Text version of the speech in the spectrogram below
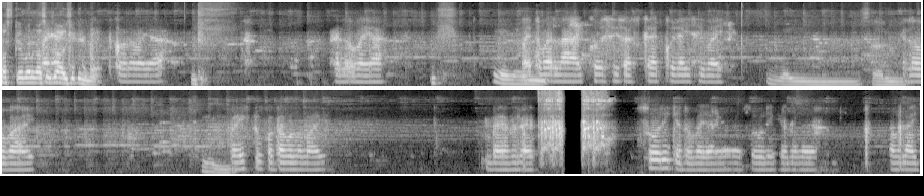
সাবস্ক্রাইবার কাছে যে আইছো তুমি না? হ্যালো ভাইয়া ভাই ভাই তোমার লাইক করছি সাবস্ক্রাইব করে আইছি ভাই ভাই সরি হ্যালো ভাই সরি ভাই একটু কথা বলো ভাই ভাই আমি লাইক সরি কেন ভাইয়া সরি কেন ভাইয়া আমি লাইক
